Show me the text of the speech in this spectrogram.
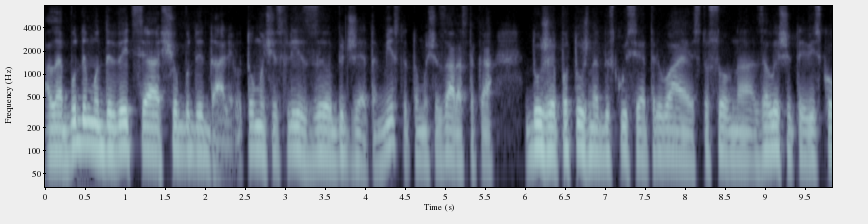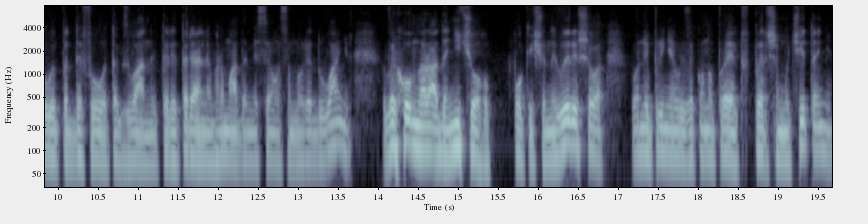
але будемо дивитися, що буде далі, у тому числі з бюджетом міста, тому що зараз така дуже потужна дискусія триває стосовно залишити військовий ПДФО, так званий територіальним громадам місцевого самоврядування. Верховна Рада нічого поки що не вирішила. Вони прийняли законопроект в першому читанні.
